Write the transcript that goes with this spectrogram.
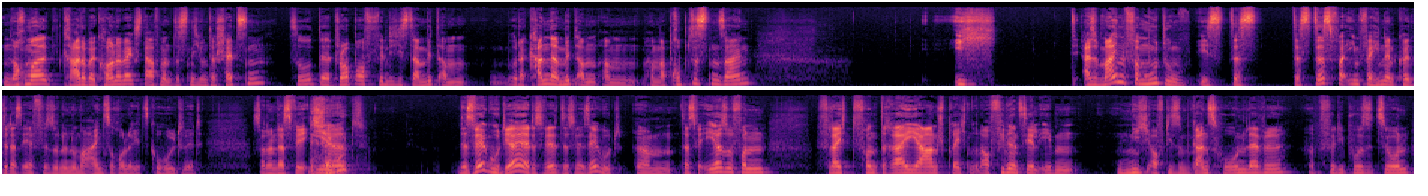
nochmal, gerade bei Cornerbacks darf man das nicht unterschätzen. So, der Drop-Off, finde ich, ist da mit am, oder kann da mit am, am, am abruptesten sein. Ich, also meine Vermutung ist, dass, dass das bei ihm verhindern könnte, dass er für so eine Nummer 1 Rolle jetzt geholt wird. Sondern dass wir das eher. Gut. Das wäre gut, ja, ja, das wäre das wär sehr gut. Ähm, dass wir eher so von, vielleicht von drei Jahren sprechen und auch finanziell eben nicht auf diesem ganz hohen Level für die Position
